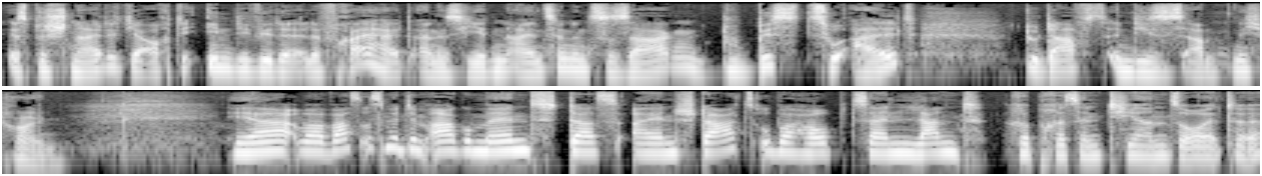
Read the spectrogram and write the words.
Es beschneidet ja auch die individuelle Freiheit eines jeden Einzelnen zu sagen, du bist zu alt, du darfst in dieses Amt nicht rein. Ja, aber was ist mit dem Argument, dass ein Staatsoberhaupt sein Land repräsentieren sollte?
